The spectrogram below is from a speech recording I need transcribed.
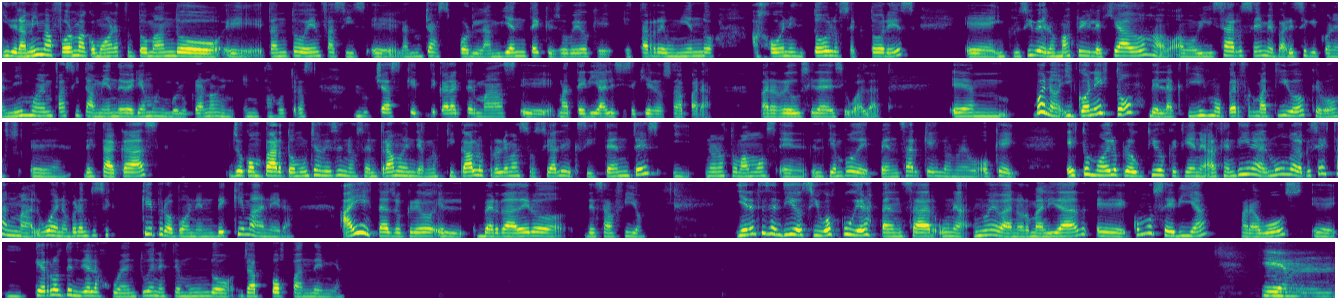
Y de la misma forma como ahora están tomando eh, tanto énfasis eh, las luchas por el ambiente, que yo veo que, que, está reuniendo a jóvenes de todos los sectores, eh, inclusive de los más privilegiados, a, a, movilizarse, me parece que con el mismo énfasis también deberíamos involucrarnos en, estas otras luchas que, de carácter más materiales, si se quiere, o sea, para, para reducir la desigualdad. Eh, bueno, y con esto del activismo performativo que vos destacás, yo comparto, muchas veces nos centramos en diagnosticar los problemas sociales existentes y no nos tomamos el tiempo de pensar qué es lo nuevo. Ok, estos modelos productivos que tiene Argentina, el mundo, lo que sea, están mal. Bueno, pero entonces, ¿qué proponen? ¿De qué manera? Ahí está, yo creo, el verdadero desafío. Y en este sentido, si vos pudieras pensar una nueva normalidad, eh, ¿cómo sería para vos eh, y qué rol tendría la juventud en este mundo ya post pandemia? Eh,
